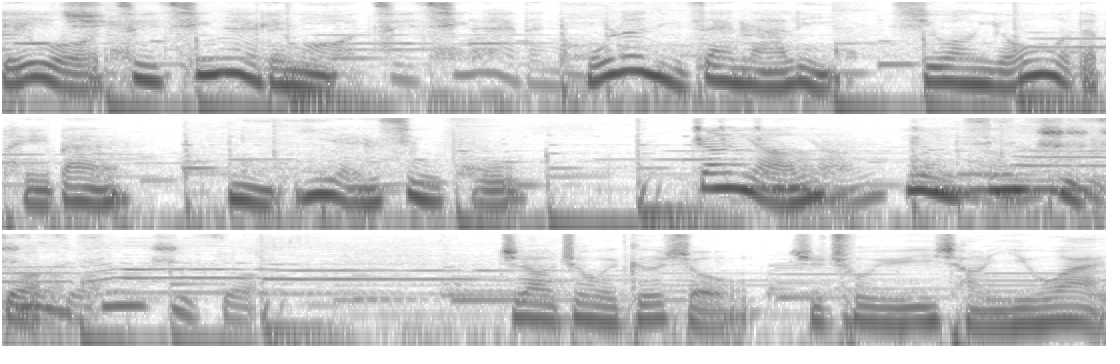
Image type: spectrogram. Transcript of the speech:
给我最亲爱的你，无论你在哪里，希望有我的陪伴，你依然幸福。张扬用心制作。知道这位歌手是出于一场意外。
